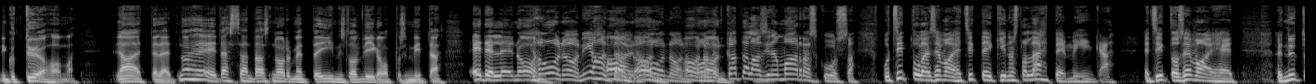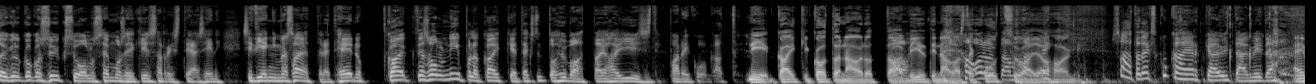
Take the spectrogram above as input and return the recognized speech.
niin kuin työhommat. Ja ajattelee, että no hei, tässä on taas normi, että ihmisillä on viikonloppuisin mitään. Edelleen on. No, on, on, ihan On, täynnä. on, On, on, on. on, on, Katellaan siinä marraskuussa. Mutta sitten tulee se vaihe, että sitten ei kiinnosta lähteä mihinkään. Että sitten on se vaihe, että, että nyt on kyllä koko syksy ollut semmoisia kissaristiäisiä. Niin sitten jengi myös ajattelee, että hei, no kaik, tässä on ollut niin paljon kaikkea, että eikö nyt on hyvä ottaa ihan iisisti pari kuukautta. Niin kaikki kotona odottaa Joo. viltin alasta kutsua vaan. johonkin. Saatana, eikö kukaan järkkää yhtään mitään? Ei,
